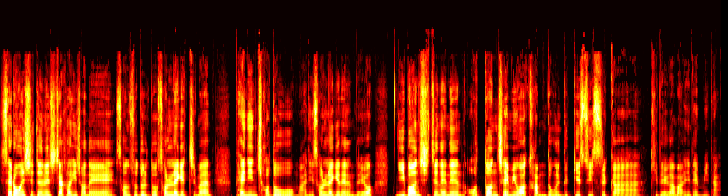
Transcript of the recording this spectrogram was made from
새로운 시즌을 시작하기 전에 선수들도 설레겠지만 팬인 저도 많이 설레게 되는데요. 이번 시즌에는 어떤 재미와 감동을 느낄 수 있을까 기대가 많이 됩니다.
